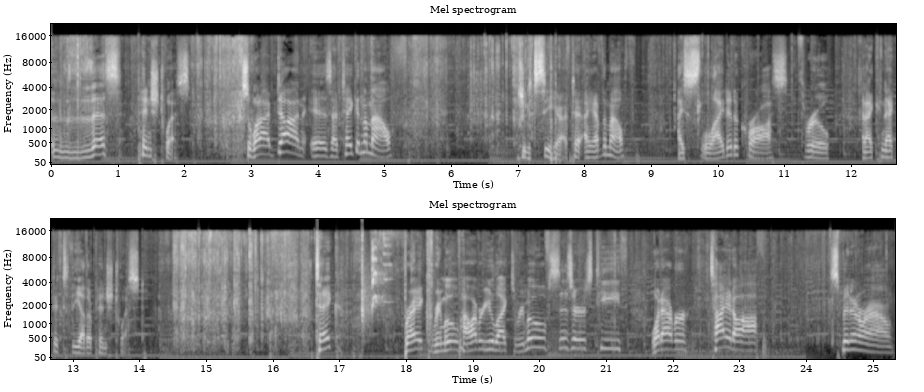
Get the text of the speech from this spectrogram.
this pinch twist. So what I've done is I've taken the mouth, as you can see here, I have the mouth, I slide it across through and I connect it to the other pinch twist. Take, break, remove, however you like to remove, scissors, teeth, whatever, tie it off, spin it around.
